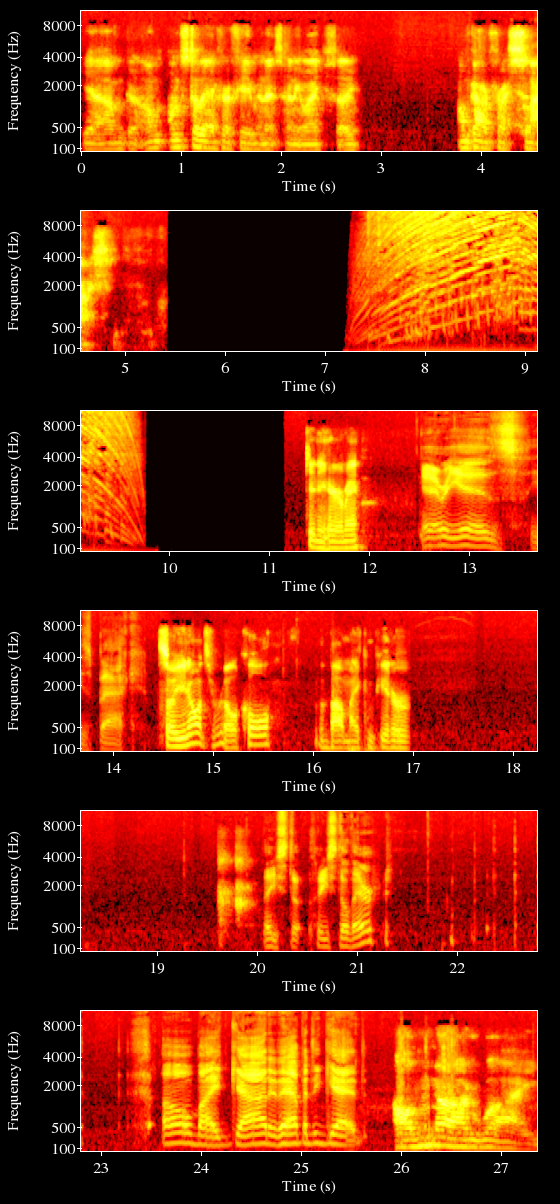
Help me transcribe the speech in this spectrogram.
yeah, I'm go- I'm I'm still here for a few minutes anyway. So I'm going for a slash. Can you hear me? There he is. He's back. So you know what's real cool about my computer? Are you still? Are you still there? oh my god! It happened again. Oh no way!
